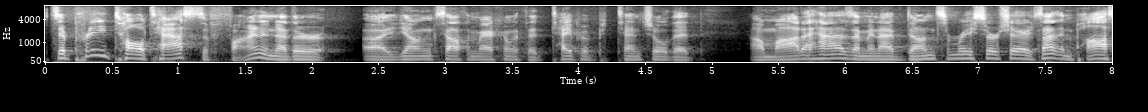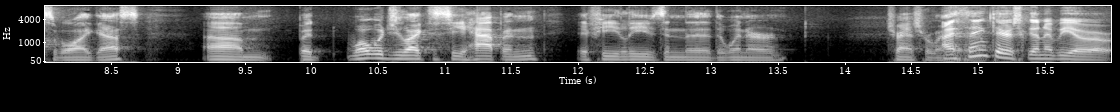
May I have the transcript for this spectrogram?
it's a pretty tall task to find another uh, young South American with the type of potential that Almada has. I mean, I've done some research there. It's not impossible, I guess. Um, but what would you like to see happen if he leaves in the the winter transfer window? I think there's going to be a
